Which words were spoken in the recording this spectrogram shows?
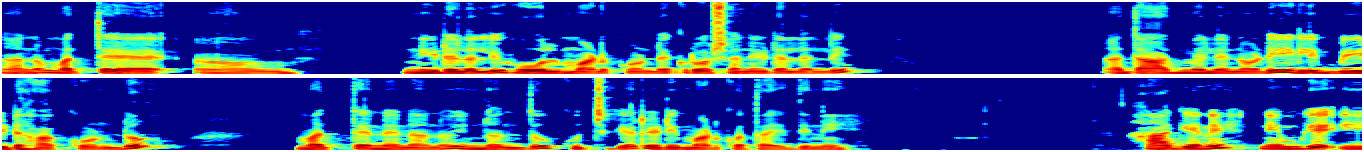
ನಾನು ಮತ್ತೆ ನೀಡಲಲ್ಲಿ ಹೋಲ್ ಮಾಡಿಕೊಂಡೆ, ಕ್ರೋಶ ನೀಡಲಲ್ಲಿ. ಅದಾದಮೇಲೆ ನೋಡಿ ಇಲ್ಲಿ ಬೀಡ್ ಹಾಕ್ಕೊಂಡು ಮತ್ತೆ ನಾನು ಇನ್ನೊಂದು ಕುಚ್ಚಿಗೆ ರೆಡಿ ಮಾಡ್ಕೋತಾ ಇದ್ದೀನಿ. ಹಾಗೆಯೇ ನಿಮಗೆ ಈ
